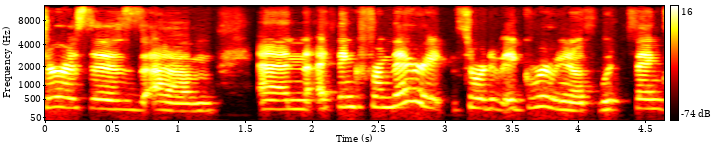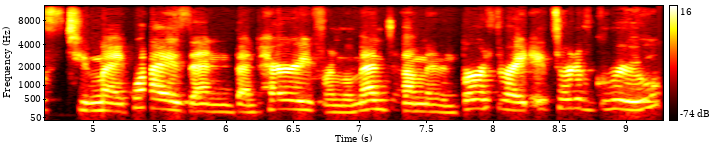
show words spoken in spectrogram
services? Um, and I think from there, it sort of, it grew, you know, with thanks to Mike Wise and Ben Perry from Momentum and Birthright, it sort of grew.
